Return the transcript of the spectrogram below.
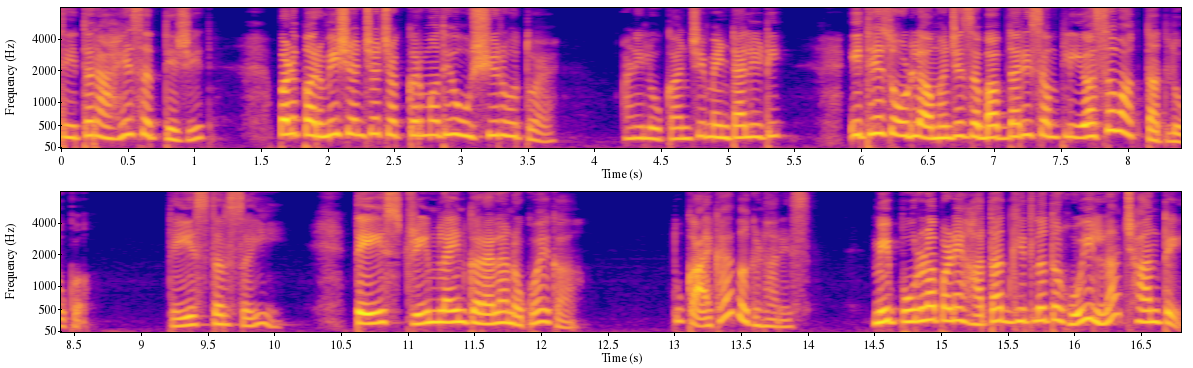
ते तर आहे सत्यजित पण परमिशनच्या चक्करमध्ये उशीर होतोय आणि लोकांची मेंटॅलिटी इथे सोडलं म्हणजे जबाबदारी संपली असं वागतात लोक. तेच तर सई ते स्ट्रीमलाईन करायला नकोय का? तू काय काय बघणार आहेस? मी पूर्णपणे हातात घेतलं तर होईल ना छान ते.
